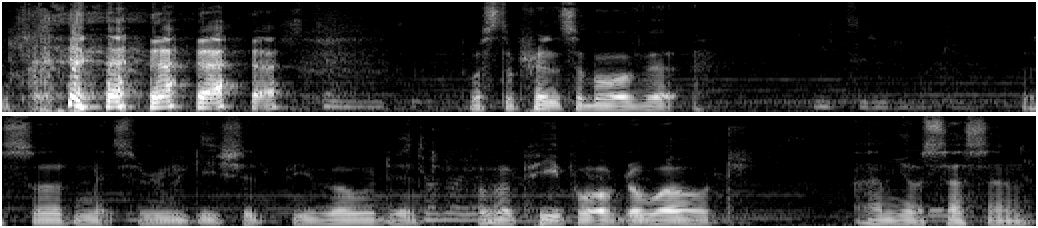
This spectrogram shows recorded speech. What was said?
What's the principle of it? The sword Mitsurugi should be wielded for the people of the world. I'm your assassin.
